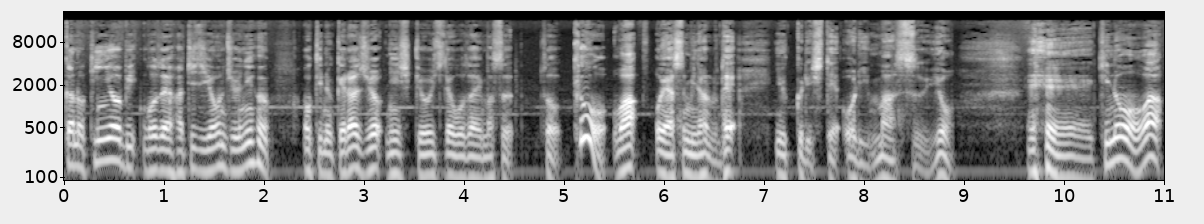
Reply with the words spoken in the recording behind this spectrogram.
日の金曜日午前8時42分、起き抜けラジオ西京一でございます。そう、今日はお休みなので、ゆっくりしておりますよ。えー昨日は、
